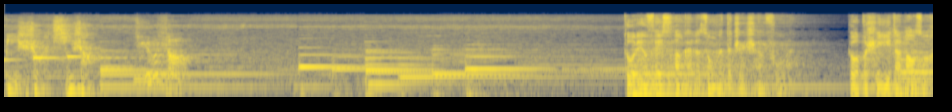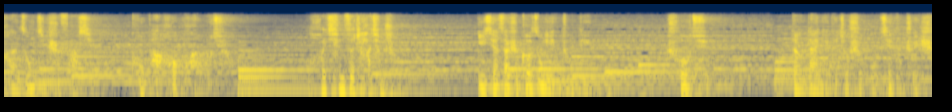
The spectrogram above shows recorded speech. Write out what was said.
必是受了轻伤。轻伤？杜灵飞篡改了宗门的镇山符文，若不是一代老祖韩宗及时发现，恐怕后患无穷。我会亲自查清楚。你现在是各宗眼中钉，出去，等待你的就是无尽的追杀。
